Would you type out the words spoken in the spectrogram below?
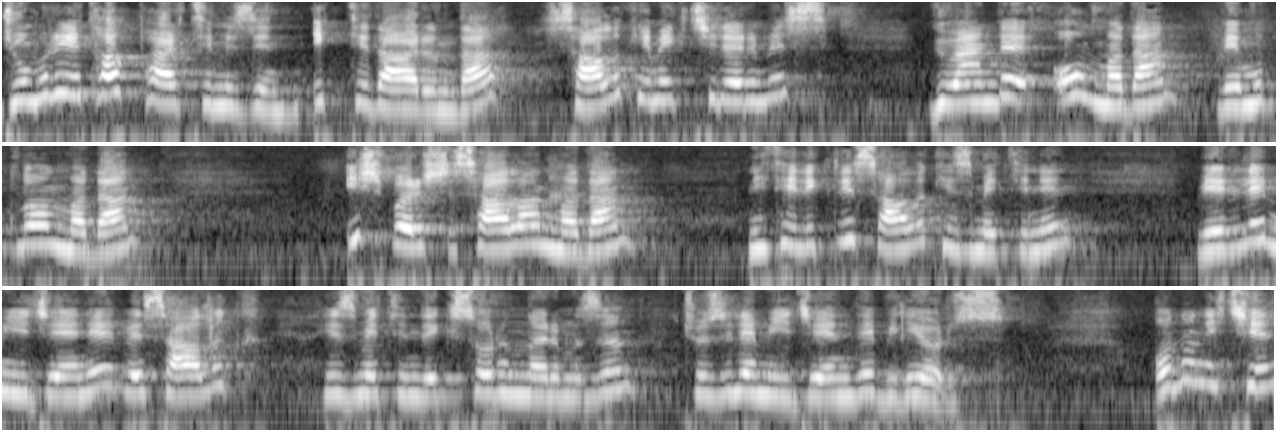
Cumhuriyet Halk Partimizin iktidarında sağlık emekçilerimiz güvende olmadan ve mutlu olmadan, iş barışı sağlanmadan nitelikli sağlık hizmetinin verilemeyeceğini ve sağlık hizmetindeki sorunlarımızın çözülemeyeceğini de biliyoruz. Onun için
